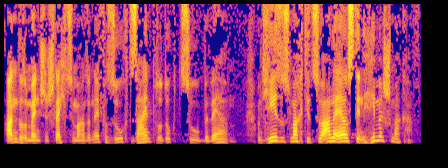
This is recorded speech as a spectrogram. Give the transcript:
andere Menschen schlecht zu machen, sondern er versucht sein Produkt zu bewerben. Und Jesus macht hier zuallererst den Himmel schmackhaft.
